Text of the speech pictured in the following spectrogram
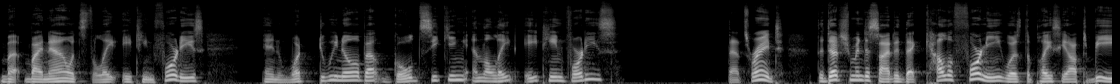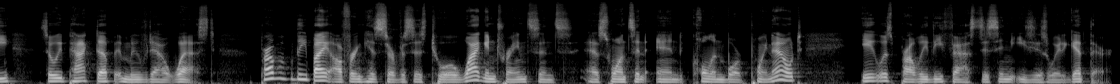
But by now it's the late 1840s, and what do we know about gold seeking in the late 1840s? That's right, the Dutchman decided that California was the place he ought to be, so he packed up and moved out west, probably by offering his services to a wagon train, since, as Swanson and Kollenborn point out, it was probably the fastest and easiest way to get there.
